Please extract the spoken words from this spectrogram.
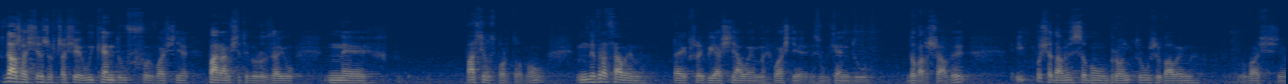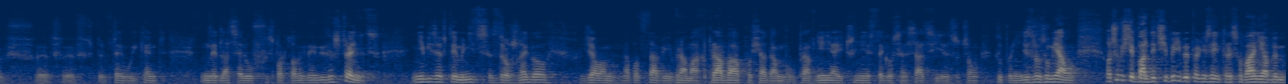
zdarza się, że w czasie weekendów właśnie param się tego rodzaju mm, pasją sportową. Wracałem, tak jak wczoraj wyjaśniałem, właśnie z weekendu do Warszawy i posiadałem ze sobą broń, którą używałem właśnie w, w, w, w ten weekend dla celów sportowych na jednej ze strzelnic. Nie widzę w tym nic zdrożnego. Działam na podstawie w ramach prawa, posiadam uprawnienia i czynienie z tego sensacji jest rzeczą zupełnie niezrozumiałą. Oczywiście bandyci byliby pewnie zainteresowani, abym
